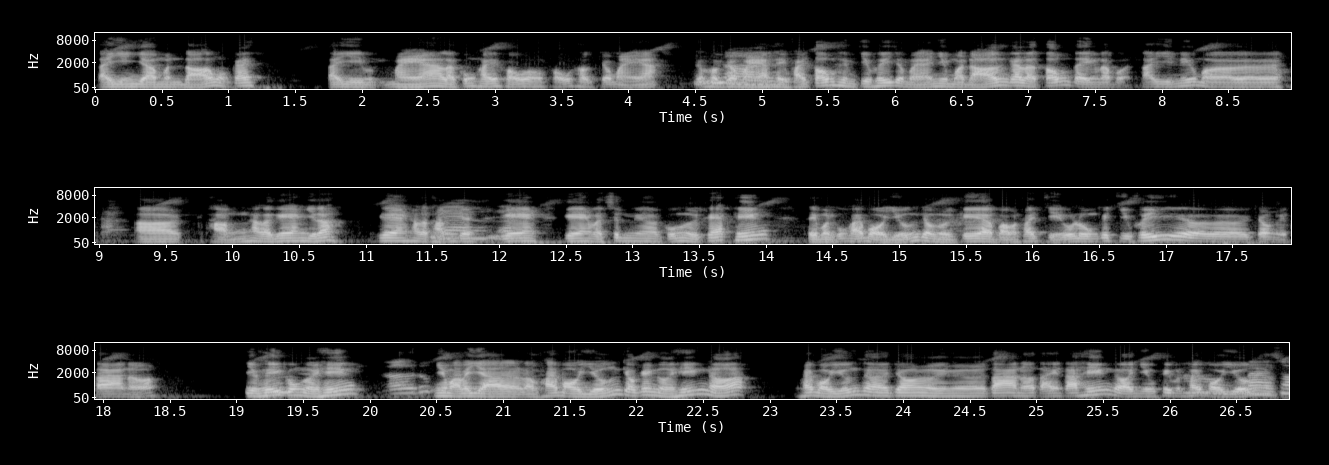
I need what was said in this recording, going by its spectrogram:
tại vì giờ mình đỡ một cái tại vì mẹ là cũng phải phẫu phẫu thuật cho mẹ phẫu thuật cho mẹ thì phải tốn thêm chi phí cho mẹ nhưng mà đỡ cái là tốn tiền là tại vì nếu mà à, thận hay là gan gì đó gan hay là thận Gan, gan dạ. gan là sinh của người khác hiến thì mình cũng phải bồi dưỡng cho người kia và mình phải chịu luôn cái chi phí ờ, cho người ta nữa. Chi phí của người hiến. Ừ, nhưng mà bây giờ là phải bồi dưỡng cho cái người hiến nữa phải bồi dưỡng cho- người, người ta nữa tại người ta hiến rồi nhiều khi mình phải bồi dưỡng đa số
